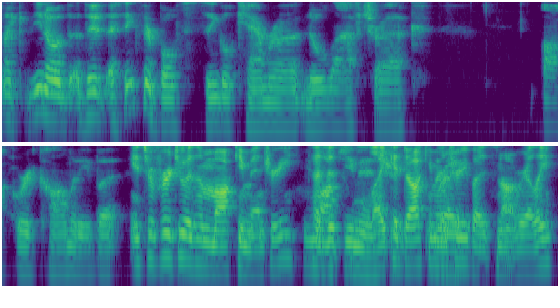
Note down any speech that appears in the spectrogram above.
like you know, they, I think they're both single camera, no laugh track, awkward comedy. But It's referred to as a mockumentary because it's like a documentary, right. but it's not really.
